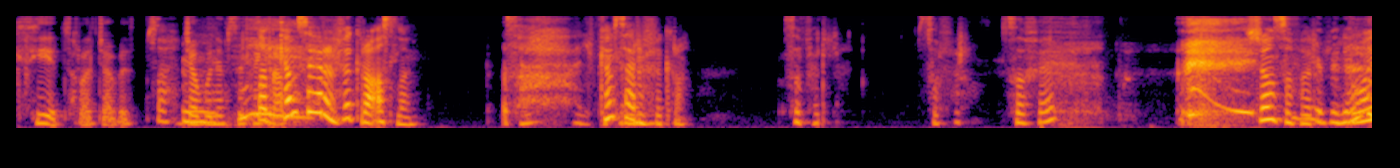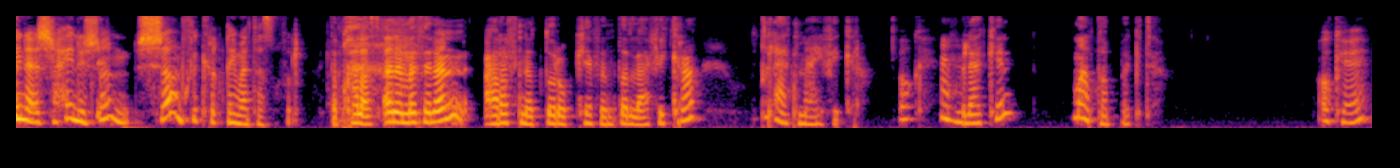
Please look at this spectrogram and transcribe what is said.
كثير ترى جابت صح جابوا. نفس طيب الفكرة كم سعر الفكرة أصلا؟ صح كم سعر الفكرة؟ صفر صفر صفر شلون صفر؟ روينا اشرحي لي شلون شلون فكرة قيمتها صفر؟ طب خلاص أنا مثلا عرفنا الطرق كيف نطلع فكرة طلعت معي فكرة أوكي ولكن ما طبقتها أوكي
